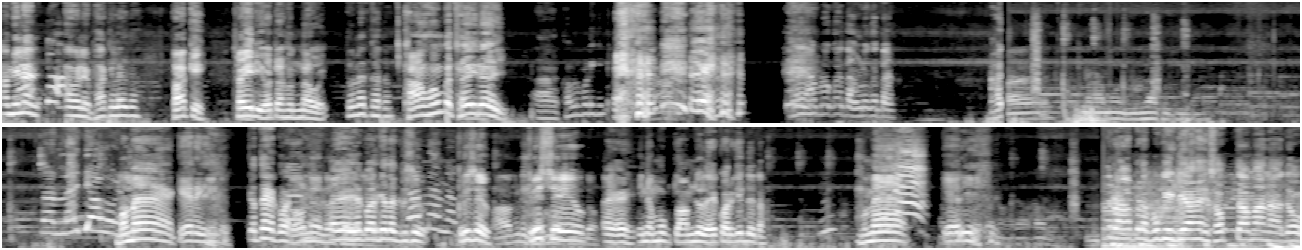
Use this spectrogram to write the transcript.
આ મિલન ઓલે ફાક લઈ ફાકી થઈ રહી અટાણું ના હોય. તું નથી ખાતો? ખાવ હું થઈ રહી. આ ખબર પડી ગઈ. આમણો કરતા આમણો કરતા. મમે કેરી. કેતે એકવાર એ એકવાર કેતા ક્રિશિવ ક્રિશિવ ક્રિશિવ એ એ, એને મૂક તો આમ જો એક વાર કહી દેતા મમે કેરી. મિત્રો આપણે ભૂગી ગયા હે સપ્તાહમાં ના જો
